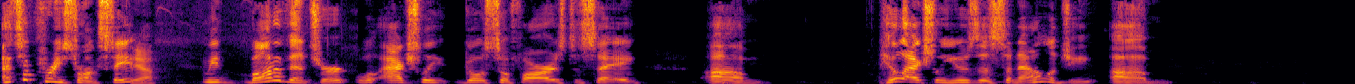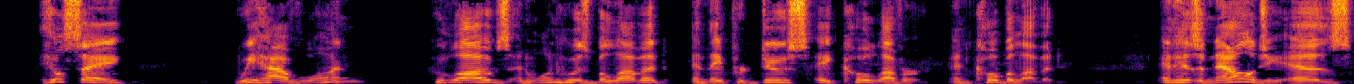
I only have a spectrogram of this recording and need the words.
That's a pretty strong statement. Yeah. I mean, Bonaventure will actually go so far as to say, um, he'll actually use this analogy. Um, he'll say, We have one who loves and one who is beloved, and they produce a co lover and co beloved. And his analogy is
